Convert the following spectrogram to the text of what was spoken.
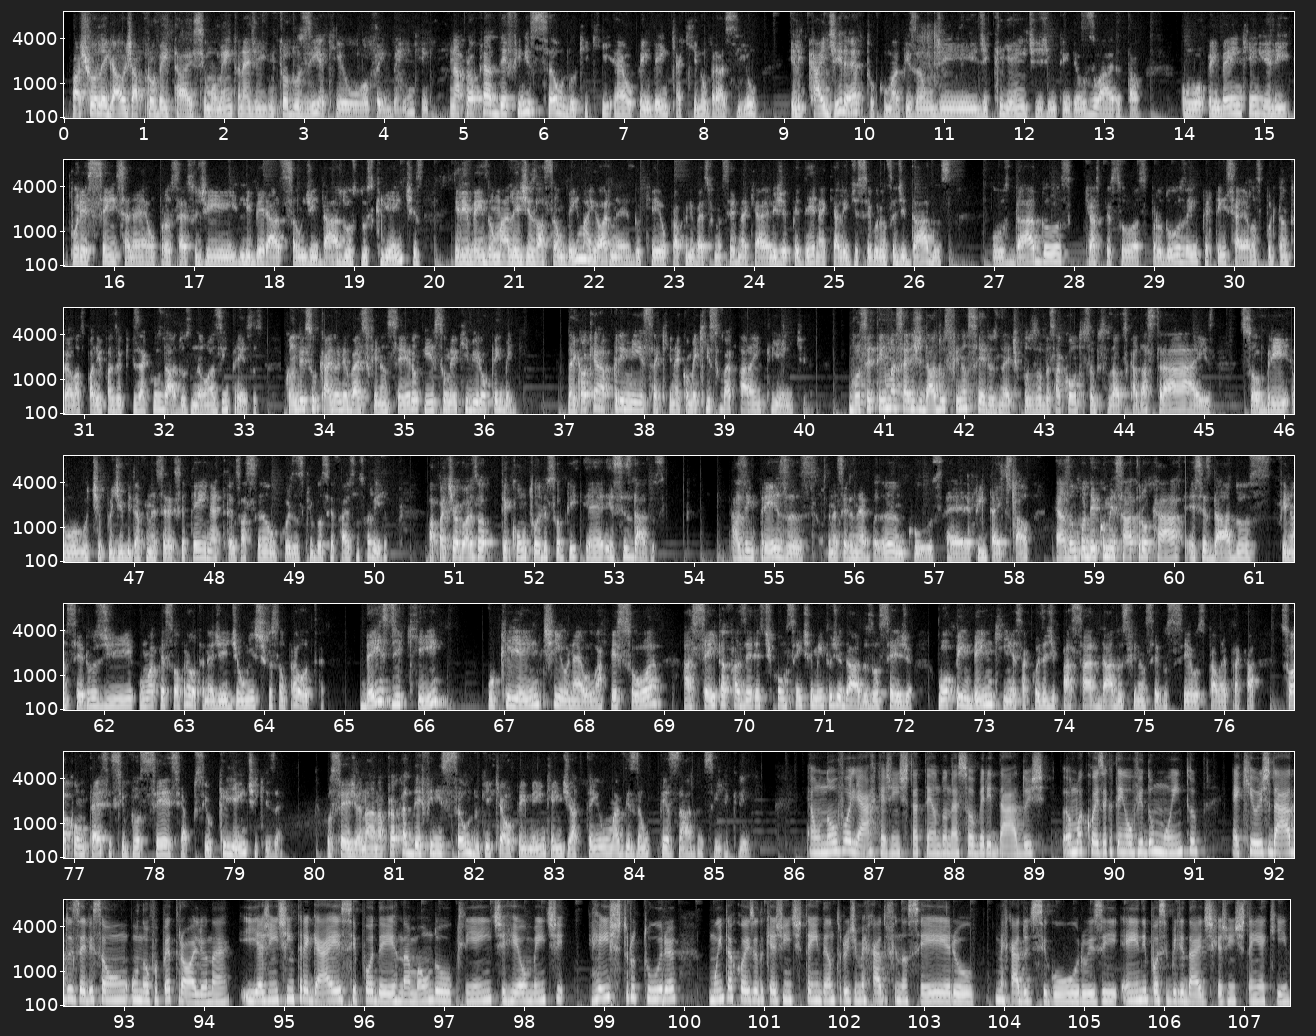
Acho legal já aproveitar esse momento, né, de introduzir aqui o Open Banking na própria definição do que, que é Open Banking aqui no Brasil ele cai direto com uma visão de, de cliente, de entender o usuário e tal. O Open Banking, ele, por essência, né, é um processo de liberação de dados dos clientes. Ele vem de uma legislação bem maior, né, do que o próprio universo financeiro, né, que é a LGPD, né, que é a Lei de Segurança de Dados. Os dados que as pessoas produzem pertencem a elas, portanto, elas podem fazer o que quiser com os dados, não as empresas. Quando isso cai no universo financeiro, isso meio que vira Open Banking. Daí qual que é a premissa aqui, né? Como é que isso vai parar em cliente? Você tem uma série de dados financeiros, né? Tipo, sobre essa conta, sobre seus dados cadastrais, sobre o, o, tipo de vida financeira que você tem, né? Transação, coisas que você faz na sua vida. A partir de agora, você vai ter controle sobre é, esses dados. As empresas financeiras, né? Bancos, é, fintechs e tal, elas vão poder começar a trocar esses dados financeiros de uma pessoa para outra, né? De, de uma instituição para outra. Desde que o cliente, né, a pessoa aceita fazer este consentimento de dados, ou seja, o Open Banking, essa coisa de passar dados financeiros seus para lá e para cá, só acontece se você, se, a, se o cliente quiser. Ou seja, na, na, própria definição do que, que é Open Banking, a gente já tem uma visão pesada assim, de cliente. É um novo olhar que a gente está tendo né, sobre dados. É uma coisa que eu tenho ouvido muito é que os dados eles são o novo petróleo, né? E a gente entregar esse poder na mão do cliente realmente reestrutura muita coisa do que a gente tem dentro de mercado financeiro, mercado de seguros e N possibilidades que a gente tem aqui.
